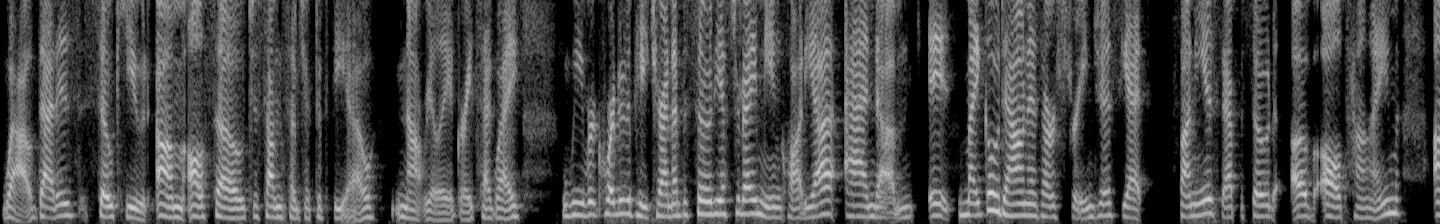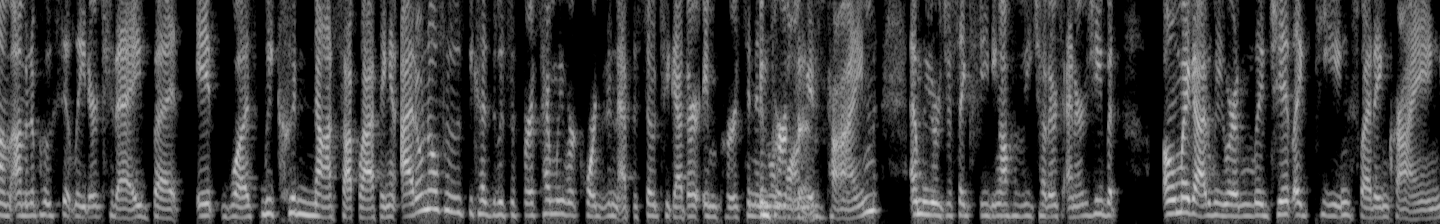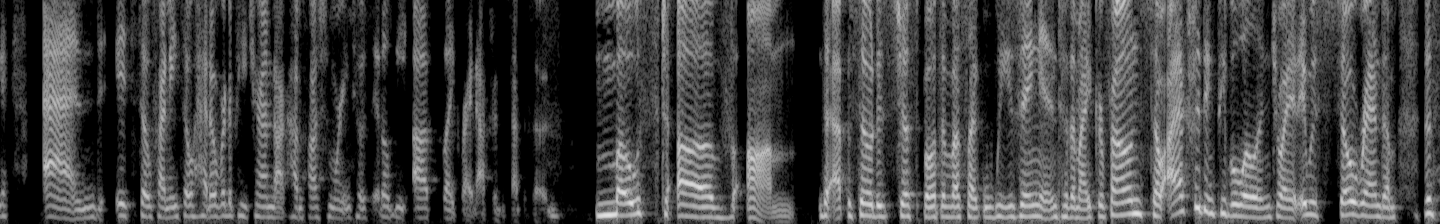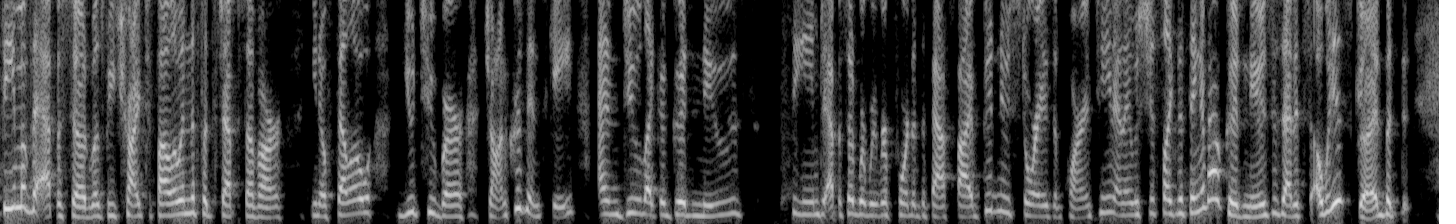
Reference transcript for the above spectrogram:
Wow, that is so cute. Um, also, just on the subject of Theo, not really a great segue. We recorded a Patreon episode yesterday, me and Claudia, and um, it might go down as our strangest yet funniest episode of all time. Um, I'm going to post it later today, but it was, we could not stop laughing. And I don't know if it was because it was the first time we recorded an episode together in person in, in the person. longest time. And we were just like feeding off of each other's energy. But oh my god we were legit like peeing sweating crying and it's so funny so head over to patreon.com slash morning toast it'll be up like right after this episode most of um the episode is just both of us like wheezing into the microphone. So I actually think people will enjoy it. It was so random. The theme of the episode was we tried to follow in the footsteps of our, you know, fellow YouTuber John Krasinski and do like a good news themed episode where we reported the fast five good news stories of quarantine. And it was just like the thing about good news is that it's always good, but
